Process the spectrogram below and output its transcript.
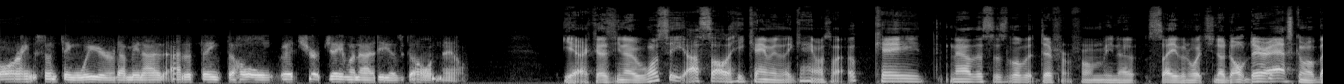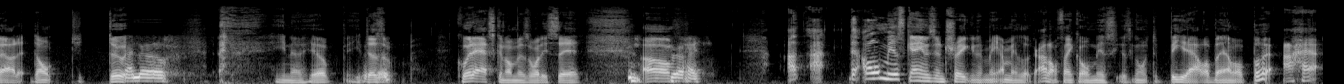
barring something weird. I mean, I I think the whole redshirt Jalen idea is gone now. Yeah, because you know, once he I saw that he came into the game, I was like, okay, now this is a little bit different from you know saving. which you know, don't dare ask him about it. Don't do it. I know. you know, he'll he doesn't quit asking him is what he said. Um, right. I, I, the Ole Miss game is intriguing to me. I mean, look, I don't think Ole Miss is going to beat Alabama, but I ha-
